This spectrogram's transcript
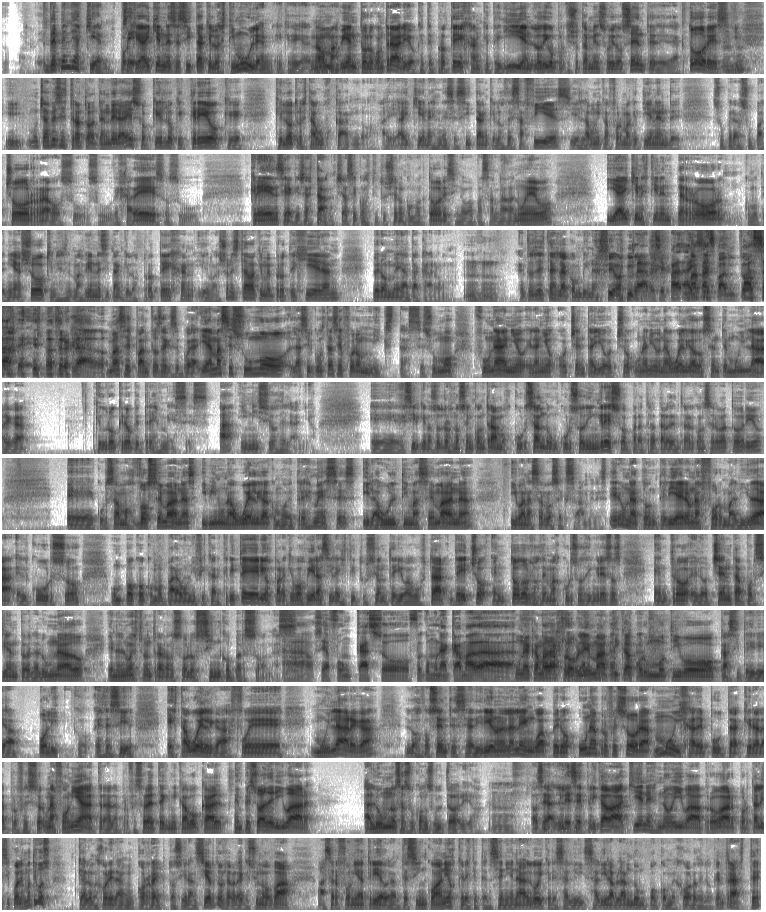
Depende a quién, porque Sí. hay quien necesita que lo estimulen, y que, diga, no, más bien todo lo contrario, que te protejan, que te guíen. Lo digo porque yo también soy docente de, de actores y- y, muchas veces trato de atender a eso, qué es lo que creo que, que el otro está buscando. Hay, hay quienes necesitan que los desafíes y es la única forma que tienen de superar su pachorra o su, su dejadez o su creencia de que ya están, ya se constituyeron como actores y no va a pasar nada nuevo. Y hay quienes tienen terror, como tenía yo, quienes más bien necesitan que los protejan y demás. Yo necesitaba que me protegieran, pero me atacaron. Entonces esta es la combinación Claro, se pa- más pas- espantosa. pasaste del otro lado. Más espantosa que se pueda. Y además se sumó, las circunstancias fueron mixtas. Se sumó, fue un año, el año 88, un año de una huelga docente muy larga, que duró creo que tres meses, a inicios del año. Eh, es decir, que nosotros nos encontramos cursando un curso de ingreso para tratar de entrar al conservatorio. eh, cursamos dos semanas y vino una huelga como de tres meses y la última semana iban a hacer los exámenes. Era una tontería, era una formalidad el curso, un poco como para unificar criterios, para que vos vieras si la institución te iba a gustar. De hecho, en todos los demás cursos de ingresos entró el 80% del alumnado, en el nuestro entraron solo cinco personas. Ah, o sea, fue un caso, fue como una camada. Una camada trágica. problemática por un motivo casi te diría político. Es decir, esta huelga fue muy larga, los docentes se adhirieron a la lengua, pero una profesora muy hija de puta, que era la profesora, una foniatra, la profesora de técnica vocal, empezó a derivar alumnos a su consultorio. Mm. O sea, les explicaba a quienes no iba a aprobar por tales y cuales motivos, que a lo mejor eran correctos y eran ciertos. La verdad que si uno va a hacer foniatría durante cinco años, querés que te enseñen algo y querés sali- salir hablando un poco mejor de lo que entraste.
